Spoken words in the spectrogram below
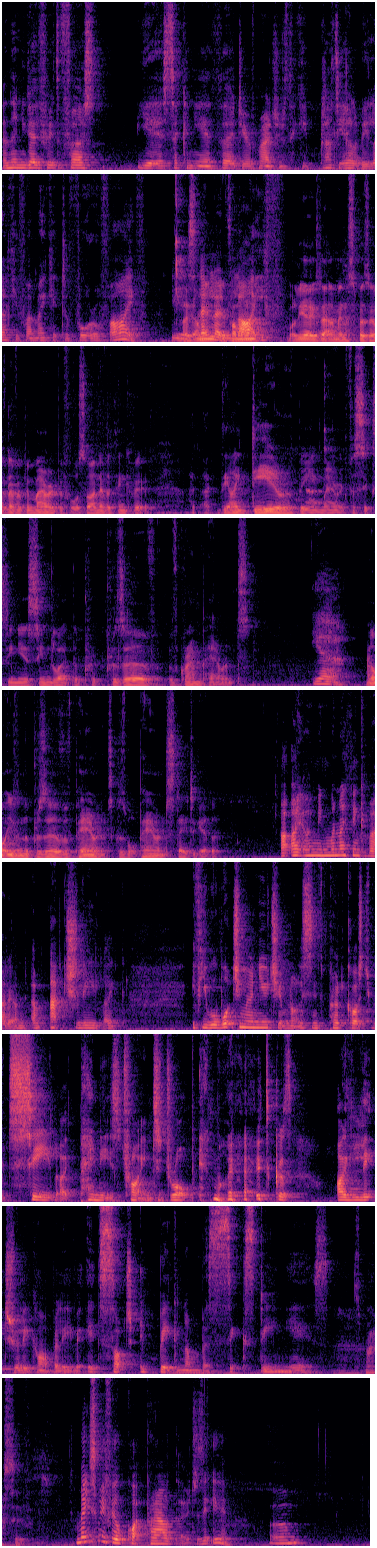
And then you go through the first year, second year, third year of marriage, and you're thinking, bloody hell, I'd be lucky if I make it to four or five years, I- I let mean, alone life. well, yeah, exactly. I mean, I suppose I've never been married before, so I never think of it. I, I, the idea of being married for 16 years seemed like the pr- preserve of grandparents. Yeah. Not even the preserve of parents, because what parents stay together? I, I- mean, when I think about it, I'm, I'm actually like, if you were watching me on YouTube, not listening to the podcast, you would see like pennies trying to drop in my head because I literally can't believe it. It's such a big number 16 years. It's massive. It makes me feel quite proud though, does it you? Um,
